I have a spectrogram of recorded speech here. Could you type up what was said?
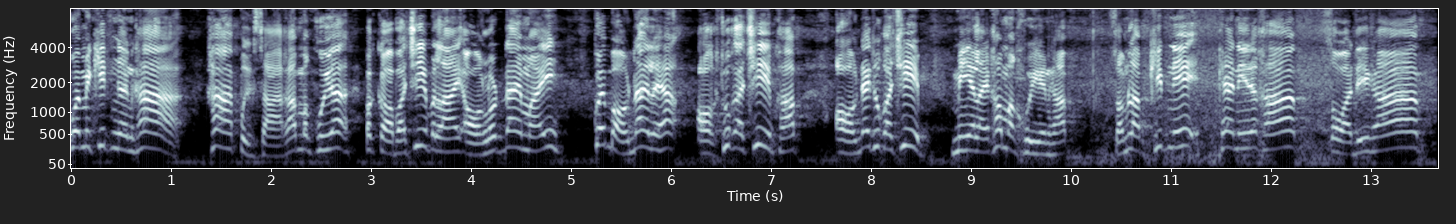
กล้วยไม่คิดเงินค่า ค่าปรึกษาครับมาคุยว่าประกอบอาชีพอะไรออกรถได้ไหมกล้วยบอกได้เลยฮะออกทุกอาชีพครับ ออกได้ทุกอาชีพมีอะไรเข้ามาคุยกันครับสำหรับคลิปนี้แค่นี้นะครับ สวัสดีครับ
